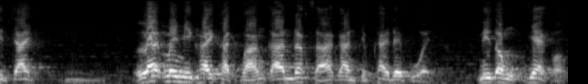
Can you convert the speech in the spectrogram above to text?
ติดใจ และไม่มีใครขัดขวางการรักษาการเจ็บไข้ได้ป่วย นี่ต้องแยกออก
